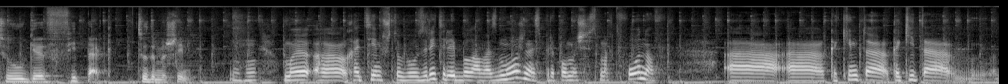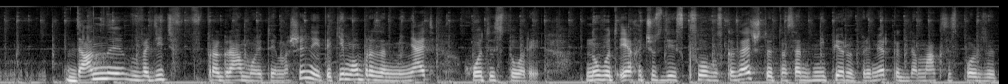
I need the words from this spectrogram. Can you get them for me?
to give feedback to the machine. Мгм. Мы э, хотим, чтобы у зрителей была возможность при помощи смартфонов а, а, каким-то, какие-то данные вводить в программу этой машины и таким образом менять ход истории. Ну вот я хочу здесь, к слову, сказать, что это на самом деле не первый пример, когда Макс использует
